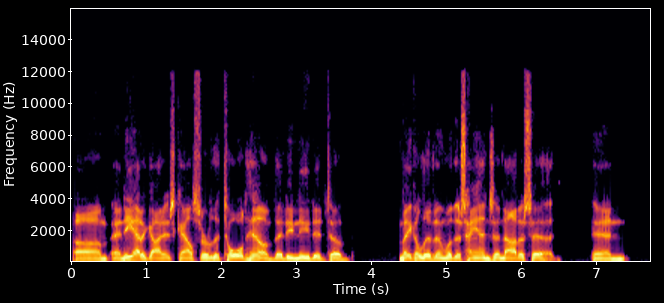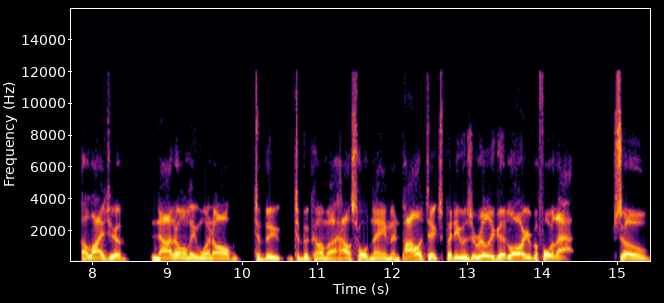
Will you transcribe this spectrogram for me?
Um, and he had a guidance counselor that told him that he needed to make a living with his hands and not his head. And Elijah not only went off to be to become a household name in politics, but he was a really good lawyer before that. So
